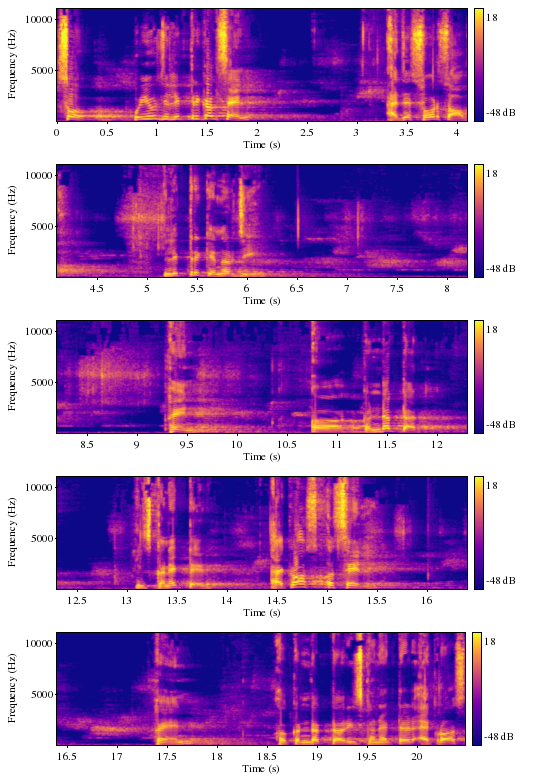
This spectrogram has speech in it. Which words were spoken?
So, we use electrical cell as a source of electric energy when a conductor is connected across a cell. When a conductor is connected across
